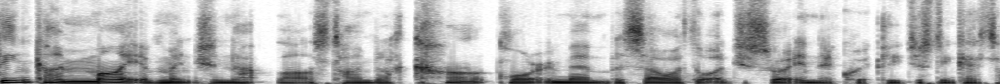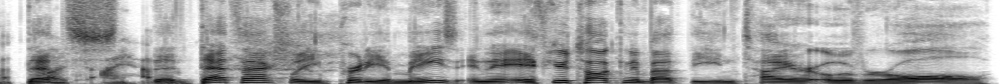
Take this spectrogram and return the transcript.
think I might have mentioned that last time, but I can't quite remember. So I thought I'd just throw it in there quickly, just in case I, That's I, I that, that's actually pretty amazing. And if you're talking about the entire overall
